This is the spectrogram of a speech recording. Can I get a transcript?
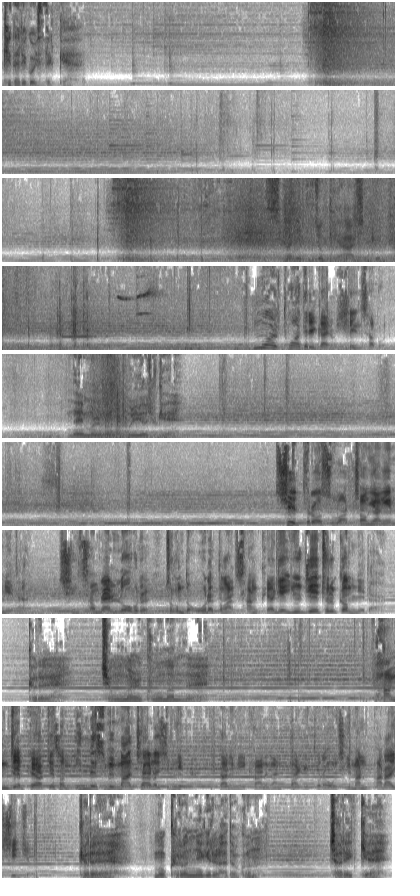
기다리고 있을게. 시간이 부족해 아쉽군. 뭘 도와드릴까요, 신사분? 내 물건 돌려주게. 시트러스와 정향입니다. 신사분의 로브를 조금 더 오랫동안 상쾌하게 유지해 줄 겁니다. 그래, 정말 고맙네. 황제 폐하께서는 인내심이 많지 않으십니다. 따님이 가능한 빨리 돌아오시기만 바라시죠. 그래, 뭐 그런 얘기를 하더군. 잘 있게.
